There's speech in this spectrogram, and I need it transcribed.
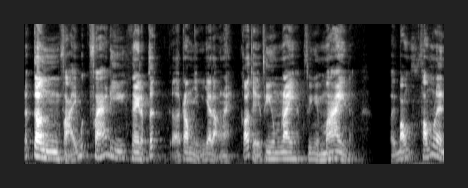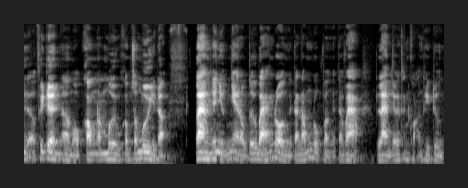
Nó cần phải bứt phá đi ngay lập tức ở trong những giai đoạn này. Có thể phiên hôm nay phiên ngày mai phải bóng phóng lên ở phía trên à, 1050 1060 gì đó làm cho những nhà đầu tư bán rồi người ta nóng ruột và người ta vào làm cho cái thanh khoản thị trường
